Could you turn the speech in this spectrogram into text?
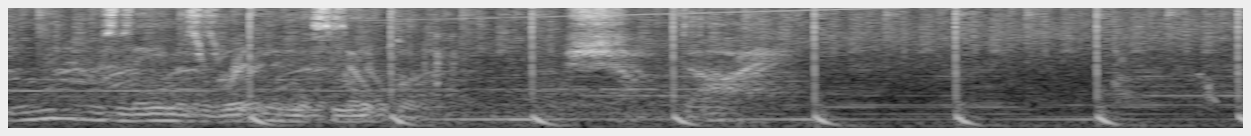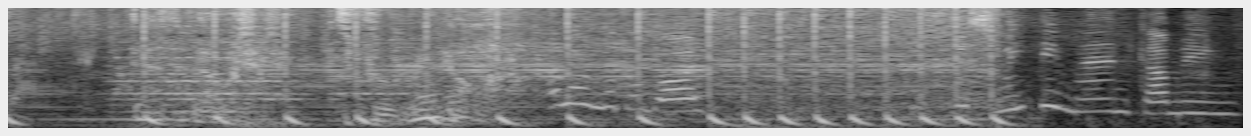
whose name is written in this notebook shall die. Death Note. It's for real. Hello, little boy. Is the sweetie man coming?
